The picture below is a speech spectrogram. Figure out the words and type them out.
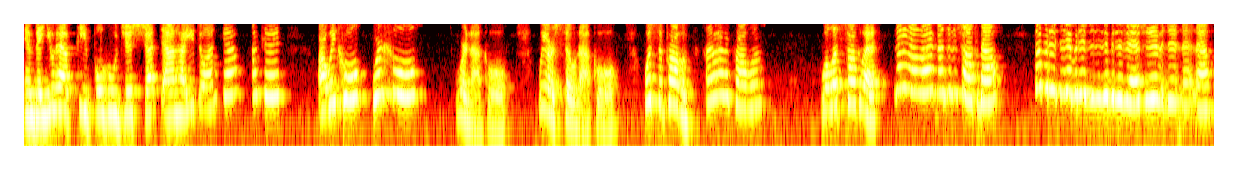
and then you have people who just shut down. How you doing? Yeah, I'm good. Are we cool? We're cool. We're not cool. We are so not cool. What's the problem? I don't have a problem. Well, let's talk about it. No, no, no, I have nothing to talk about. No.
